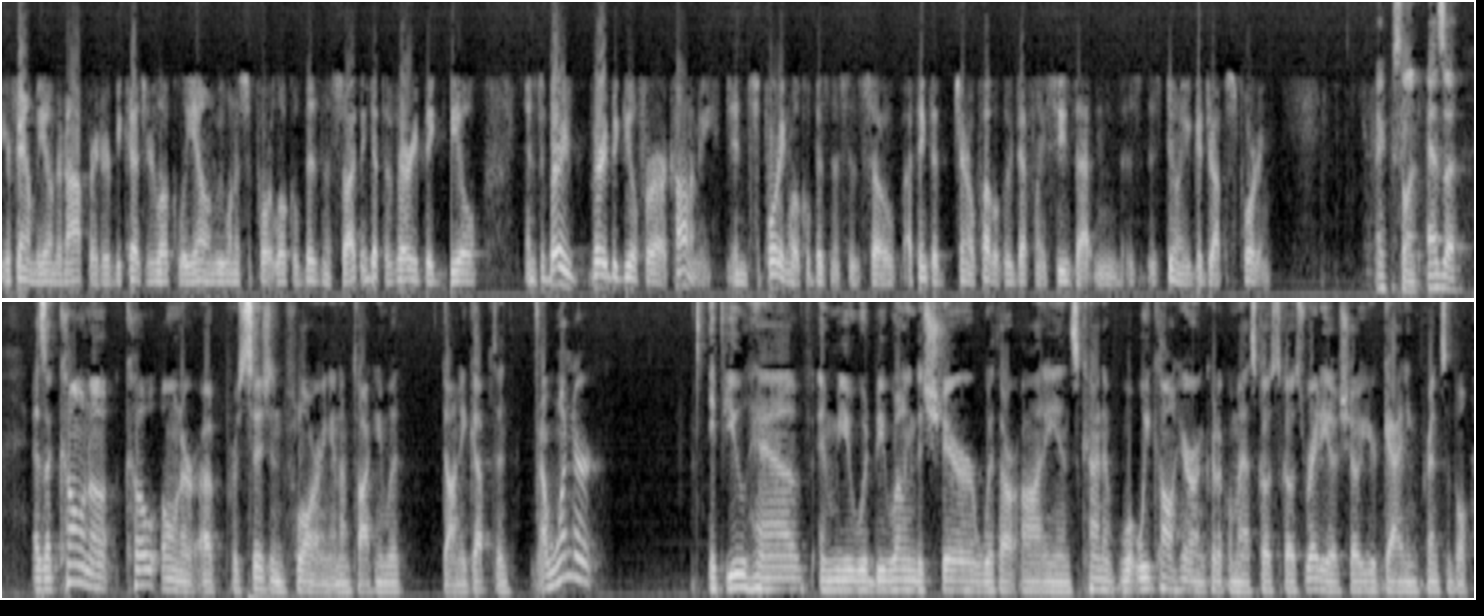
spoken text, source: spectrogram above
You're family owned and operator because you're locally owned. We want to support local business. So I think that's a very big deal and it's a very very big deal for our economy in supporting local businesses. So I think the general public who definitely sees that and is, is doing a good job of supporting. Excellent. As a as a co-owner of Precision Flooring, and I'm talking with Donnie Gupton, I wonder if you have and you would be willing to share with our audience kind of what we call here on Critical Mass Coast to Coast Radio Show your guiding principle.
